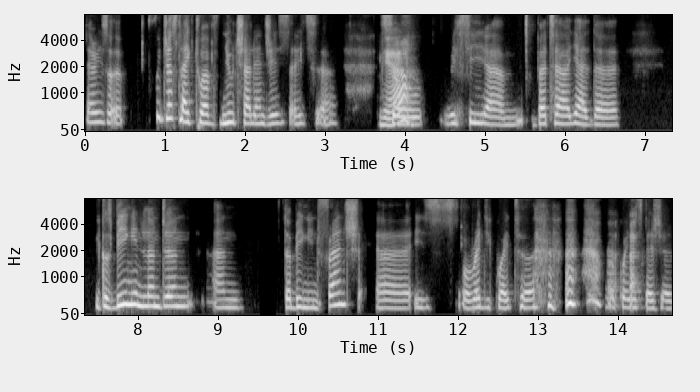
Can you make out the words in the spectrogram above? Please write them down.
there is a we just like to have new challenges. It's uh, Yeah. so we'll see um, but uh, yeah the because being in london and dubbing in french uh, is already quite uh, quite I- special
